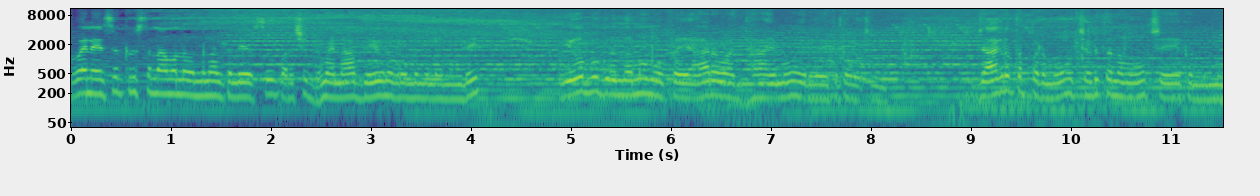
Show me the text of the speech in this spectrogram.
ప్రభైన యేసుక్రీస్తు నామంలో వందనాలు తెలియస్తూ పరిశుద్ధమైన దేవుని బృందంలో నుండి యోబు గ్రంథము ముప్పై ఆరవ అధ్యాయము ఇరవై ఒకటో వచ్చింది జాగ్రత్త పడము చెడుతనము చేయకును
